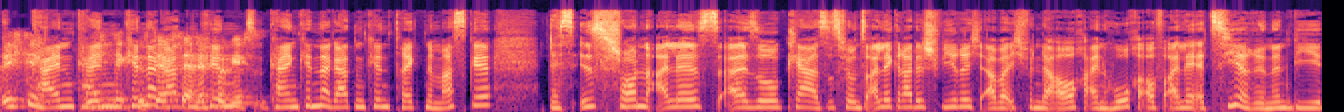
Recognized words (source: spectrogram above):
Richtig. Kein, kein richtig, Kindergartenkind, kein Kindergartenkind trägt eine Maske. Das ist schon alles, also klar, es ist für uns alle gerade schwierig, aber ich finde auch ein Hoch auf alle Erzieherinnen, die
